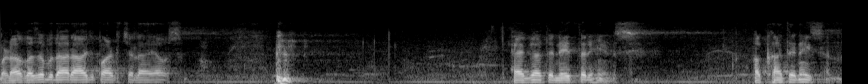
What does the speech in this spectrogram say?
ਬੜਾ ਗਜ਼ਬ ਦਾ ਰਾਜ ਪਾਠ ਚਲਾਇਆ ਉਸ ਹੈਗਾ ਤੇ ਨੇਤਰਹੀਣ ਸੀ। ਅੱਖਾਂ ਤੇ ਨਹੀਂ ਸਨ।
